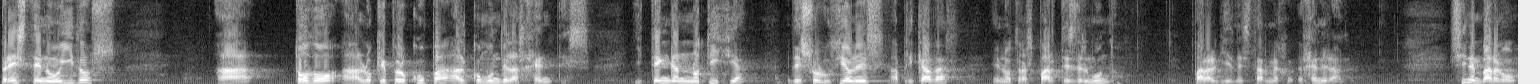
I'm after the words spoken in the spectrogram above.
presten oídos a todo a lo que preocupa al común de las gentes y tengan noticia de soluciones aplicadas en otras partes del mundo para el bienestar general. Sin embargo,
